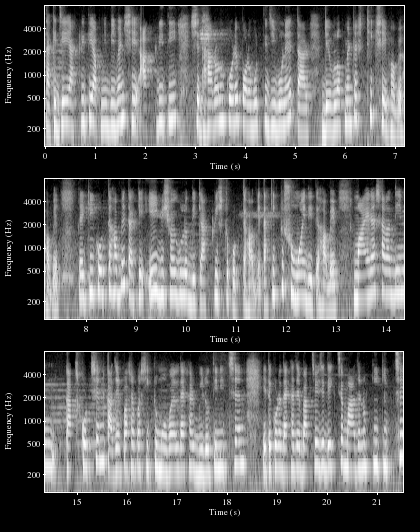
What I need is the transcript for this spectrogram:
তাকে যে আকৃতি আপনি দিবেন, সে আকৃতি সে ধারণ করে পরবর্তী জীবনে তার ডেভেলপমেন্টটা ঠিক সেইভাবে হবে। তাই কি করতে হবে? তাকে এই বিষয়গুলোর দিকে আকৃষ্ট করতে হবে। তাকে একটু সময় দিতে হবে। মায়েরা সারাদিন কাজ করছেন, কাজের পাশাপাশি একটু মোবাইল দেখার বিরতি নিচ্ছেন। এতে করে দেখা যায় বাচ্চা ওই যে দেখছে, মা যেন কি টিপছে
